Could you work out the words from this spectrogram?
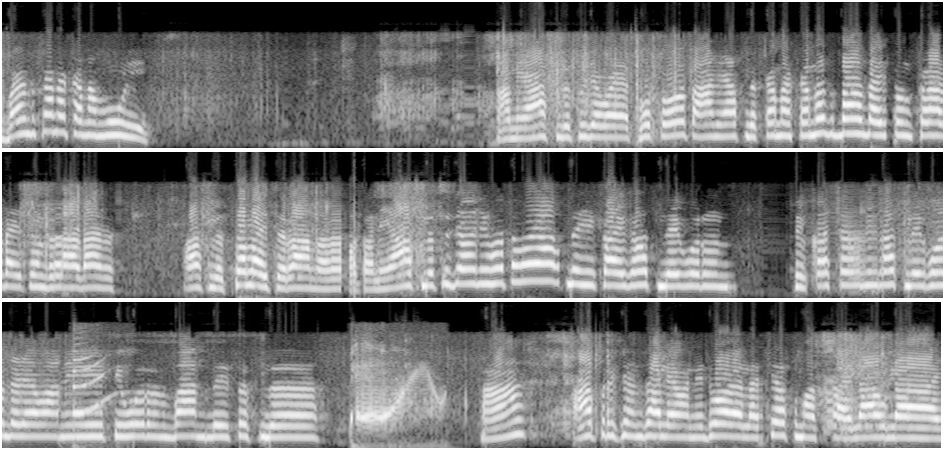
बंद का ना मुळी? आम्ही असलं तुझ्या वयात होतो तर आम्ही असलं कनाकनच बांधायचो काढायचो राडा असलं चलायचं राहणार आणि असलं तुझ्या आणि होतं वय असलं हे काय घातलंय वरून? ते कशाने घातलंय गोंधळ्यावाने? ते वरून बांधलंय तसलं. हा ऑपरेशन झाल्यावाने डोळ्याला चष्माच काय लावलाय.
